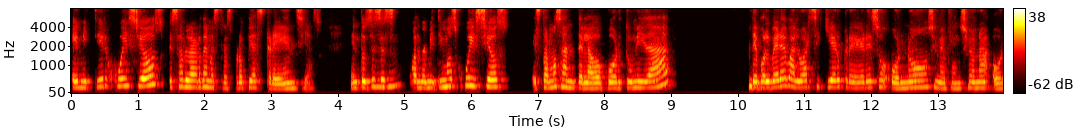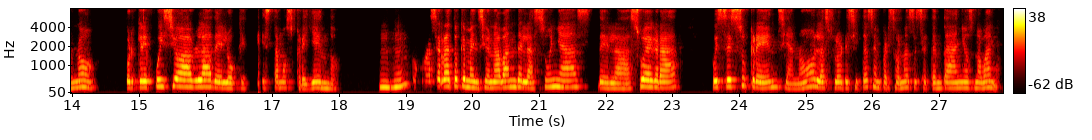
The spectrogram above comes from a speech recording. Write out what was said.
emitir juicios es hablar de nuestras propias creencias. Entonces, es, cuando emitimos juicios, estamos ante la oportunidad de volver a evaluar si quiero creer eso o no, si me funciona o no, porque el juicio habla de lo que estamos creyendo. Como hace rato que mencionaban de las uñas de la suegra, pues es su creencia, ¿no? Las florecitas en personas de 70 años no van.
